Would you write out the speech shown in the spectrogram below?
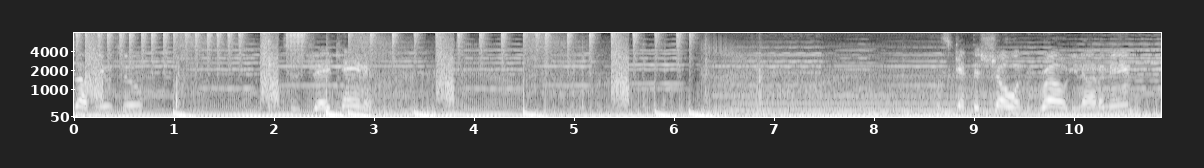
What's up, YouTube? This is Jay Kanan. Let's get this show on the road, you know what I mean?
